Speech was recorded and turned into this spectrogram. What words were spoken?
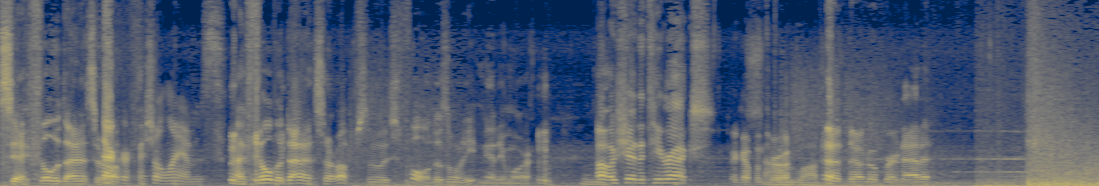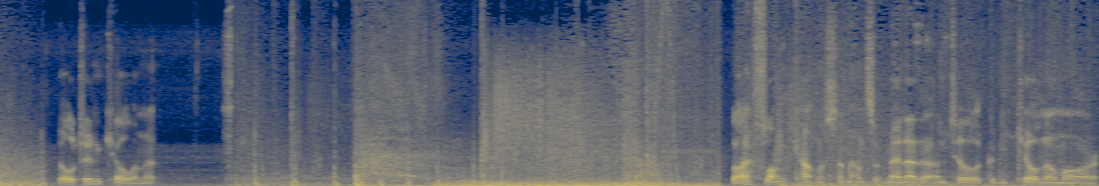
See, I fill the dinosaur up. Sacrificial lambs. I fill the dinosaur up so he's full. It doesn't want to eat me anymore. Oh shit, a T-Rex! Pick up and Sound throw logic. a dodo bird at it. Built-in kill limit. So I flung countless amounts of men at it until it couldn't kill no more.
